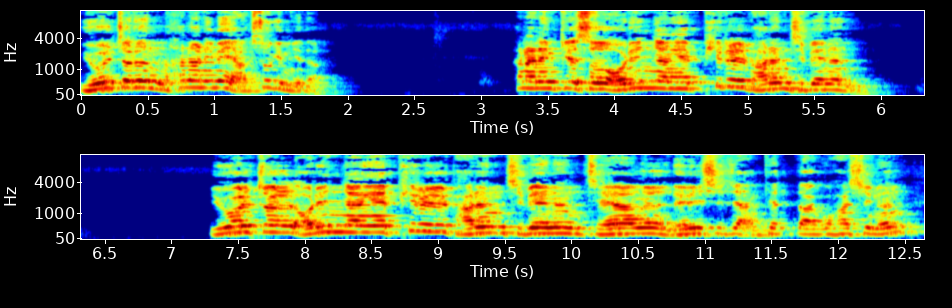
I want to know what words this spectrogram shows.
유월절은 하나님의 약속입니다. 하나님께서 어린 양의 피를 바른 집에는 유월절 어린 양의 피를 바른 집에는 재앙을 내리시지 않겠다고 하시는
